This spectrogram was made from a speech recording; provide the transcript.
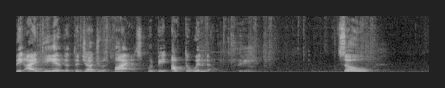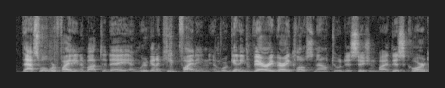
the idea that the judge was biased would be out the window. So that's what we're fighting about today, and we're gonna keep fighting, and we're getting very, very close now to a decision by this court,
